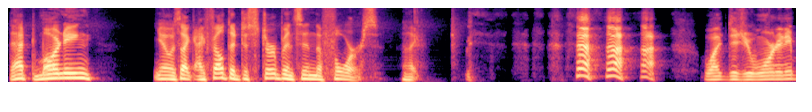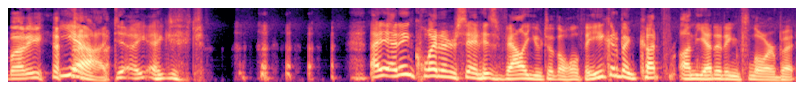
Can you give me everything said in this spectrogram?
that morning, you know, it's like I felt a disturbance in the force. I'm like, what did you warn anybody? yeah. d- I, I- I- I didn't quite understand his value to the whole thing. He could have been cut on the editing floor, but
